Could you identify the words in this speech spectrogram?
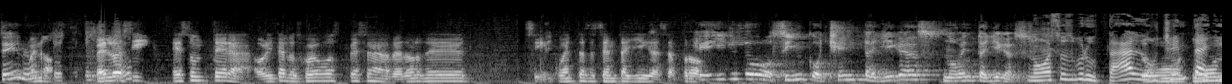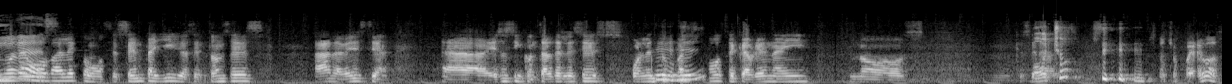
Sí, ¿no? Bueno, velo así, es un tera. Ahorita los juegos pesan alrededor de 50, 60 gigas aprox. ¿Qué hilo 5, 80 gigas, 90 gigas? No, eso es brutal, Tu- 80 tu nuevo gigas. vale como 60 gigas, entonces, ah, la bestia. Ah, eso sin contar DLCs. Ponle Ujú. cuántos juegos te cabrían ahí. Unos. ¿Qué será? ¿Ocho? Ocho juegos.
